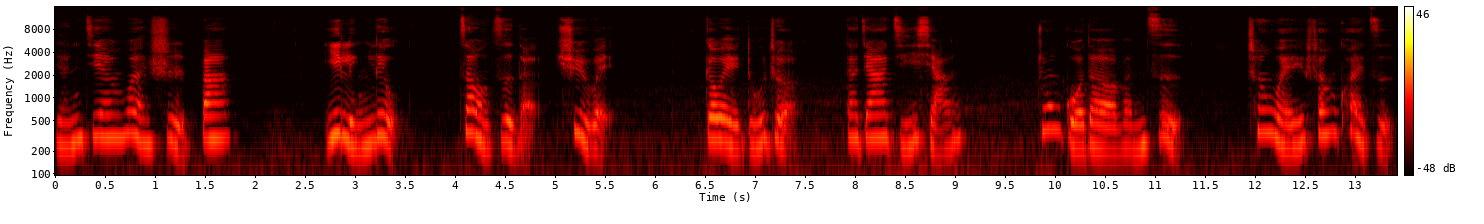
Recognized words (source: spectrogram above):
人间万事八一零六造字的趣味。各位读者，大家吉祥。中国的文字称为方块字，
